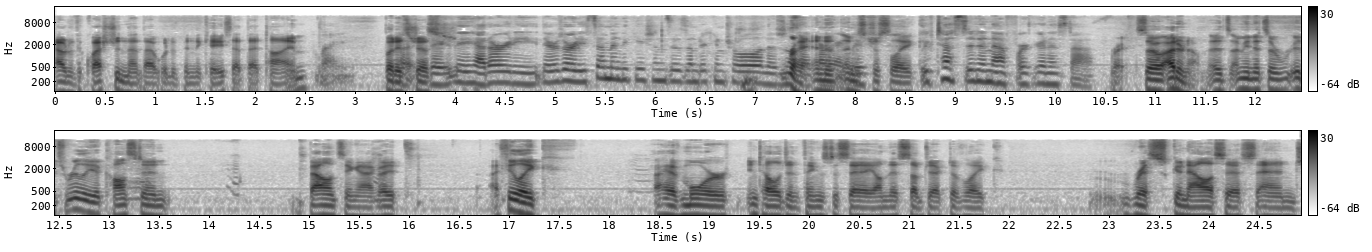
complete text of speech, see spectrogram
out of the question that that would have been the case at that time, right but it's just they, they had already there was already some indications it was under control and it was just right, like, and, it, right, and it's just like we've tested enough we're gonna stop Right. So I don't know. It's I mean it's a it's really a constant balancing act. I I feel like I have more intelligent things to say on this subject of like risk analysis and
